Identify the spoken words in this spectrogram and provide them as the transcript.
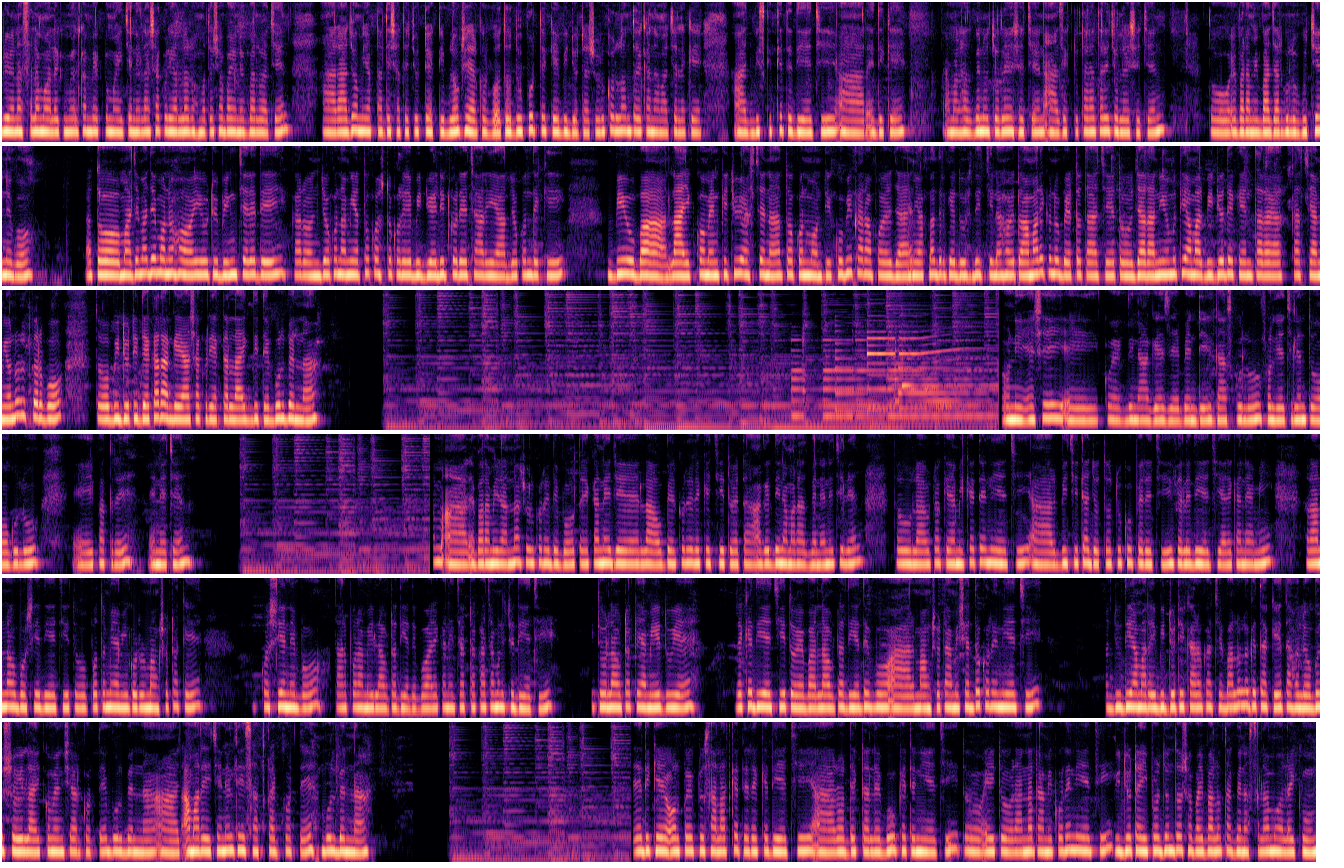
Brian আসসালামু আলাইকুম। Welcome back to my channel আশা করি আল্লাহর রহমতে সবাই অনেক ভালো আছেন। আর আজও আমি আপনাদের সাথে ছোট্ট একটি ব্লগ শেয়ার করব। তো দুপুর থেকে ভিডিওটা শুরু করলাম। তো এখানে আমার ছেলেকে আজ বিস্কিট খেতে দিয়েছি। আর এদিকে আমার হাজব্যান্ডও চলে এসেছেন। আজ একটু তাড়াতাড়ি চলে এসেছেন। তো এবার আমি বাজারগুলো গুছিয়ে নেব। তো মাঝে মাঝে মনে হয় ইউটিউবিং ছেড়ে দেই। কারণ যখন আমি এত কষ্ট করে ভিডিও এডিট করে ছাড়ি আর যখন দেখি ভিউ বা লাইক কমেন্ট কিছুই আসছে না, তখন মনটি খুবই খারাপ হয়ে যায়। আমি আপনাদেরকে দোষ দিচ্ছি না, হয়তো আমারই কোনো ব্যর্থতা আছে। তো যারা নিয়মিত আমার ভিডিও দেখেন, তারা কাছে আমি অনুরোধ করব, তো ভিডিওটি দেখার আগে আশা করি একটা লাইক দিতে ভুলবেন না। এসেই এই কয়েকদিন আগে যে ভেন্ডির গাছগুলো ফলিয়েছিলেন, তো ওগুলো এই পাত্রে এনেছেন। আর এবার আমি রান্না শুরু করে দেব। তো এখানে যে লাউ বের করে রেখেছি, তো এটা আগের দিন আমার হাজব্যান্ড এনেছিলেন। তো লাউটাকে আমি কেটে নিয়েছি আর বিচিটা যতটুকু পেরেছি ফেলে দিয়েছি। আর এখানে আমি রান্নাও বসিয়ে দিয়েছি। তো প্রথমে আমি গরুর মাংসটাকে কষিয়ে নেব, তারপর আমি লাউটা দিয়ে দেবো। আর এখানে চারটা কাঁচামরিচ দিয়েছি। তো লাউটাকে আমি ধুয়ে রেখে দিয়েছি। তো এবার লাউটা দিয়ে দেব আর মাংসটা আমি সেদ্ধ করে নিয়েছি। আর যদি আমার এই ভিডিওটি কারও কাছে ভালো লেগে থাকে, তাহলে অবশ্যই লাইক, কমেন্ট, শেয়ার করতে ভুলবেন না। আর আমার এই চ্যানেলটি সাবস্ক্রাইব করতে ভুলবেন না। এদিকে অল্প একটু সালাদ কেটে রেখে দিয়েছি আর অর্ধেকটা লেবু কেটে নিয়েছি। তো এই তো রান্নাটা আমি করে নিয়েছি। ভিডিওটা এই পর্যন্ত। সবাই ভালো থাকবেন। আসসালামু আলাইকুম।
